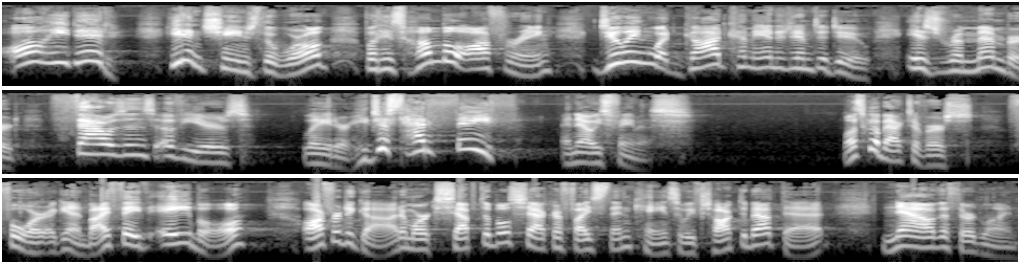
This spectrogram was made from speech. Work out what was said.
all he did. He didn't change the world, but his humble offering, doing what God commanded him to do, is remembered thousands of years later. He just had faith, and now he's famous. Let's go back to verse 4 again. By faith, Abel offered to God a more acceptable sacrifice than Cain. So we've talked about that. Now, the third line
